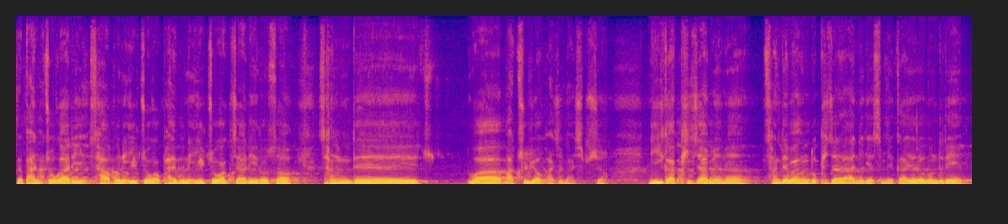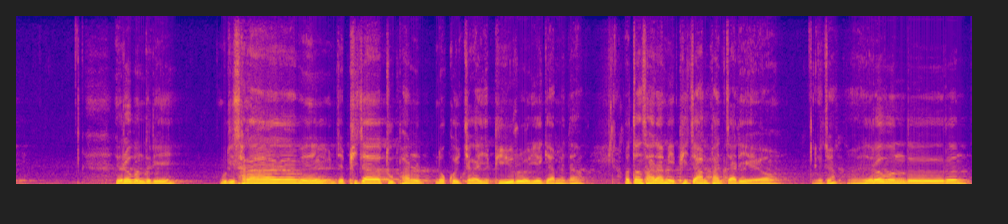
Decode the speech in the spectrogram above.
그 반조각이 4분의 1조각, 8분의 1조각짜리로서 상대와 맞추려고 하지 마십시오. 네가 피자면은 상대방도 피자 아니겠습니까? 여러분들이 여러분들이 우리 사람을 이제 피자 두 판을 놓고 제가 이 비유를 얘기합니다. 어떤 사람이 피자 한 판짜리예요. 그죠? 어, 여러분들은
